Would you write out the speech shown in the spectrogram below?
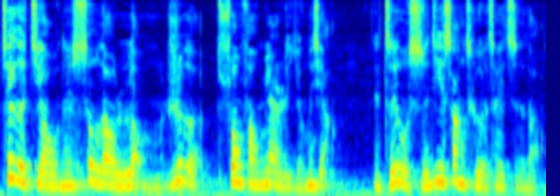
这个胶呢，受到冷热双方面的影响，只有实际上车才知道。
